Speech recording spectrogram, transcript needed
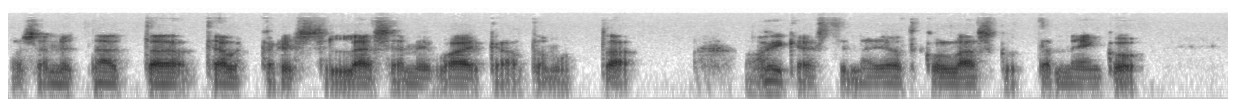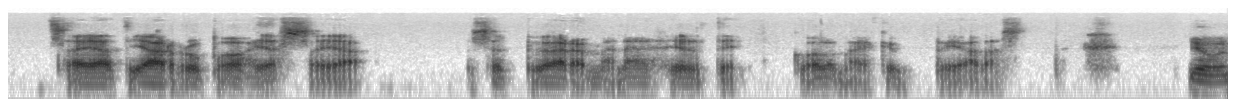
no se nyt näyttää telkkarissa semi-vaikealta, mutta oikeasti ne jotkut laskut on niin kuin, sä ajat jarrupohjassa ja se pyörä menee silti 30 alas. Joo,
